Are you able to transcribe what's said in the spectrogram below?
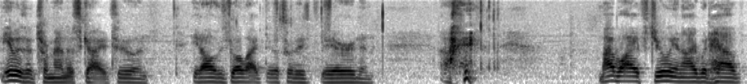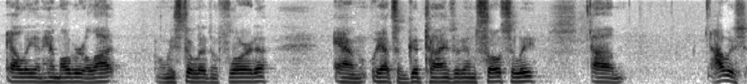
he was a tremendous guy too, and he'd always go like this with his beard. And uh, my wife Julie and I would have Ellie and him over a lot when we still lived in Florida, and we had some good times with him socially. Um, I was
